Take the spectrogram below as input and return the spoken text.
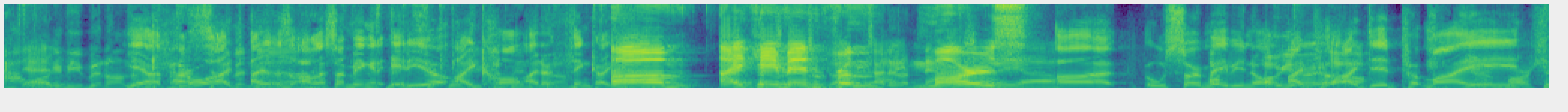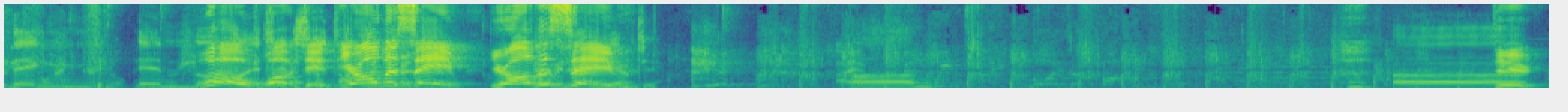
how dead? long have you been on Yeah, Vector apparently, I, I, uh, unless I'm being an idiot, I can't. I don't from? think I can. Um, I came in from Mars. Uh, also maybe not. oh, I you're- put, I oh. did put my You're a Martian? thing in. the- Whoa, whoa, it's- dude, it's you're all the same. You're all the same. do the DMT. Um. Uh, Dude,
